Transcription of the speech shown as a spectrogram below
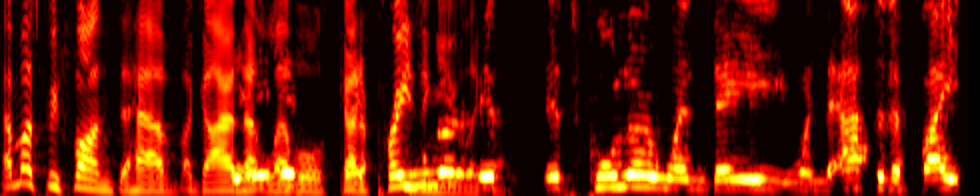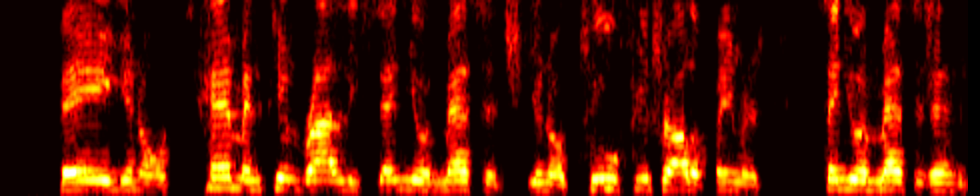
that must be fun to have a guy on that level it's, kind of praising cooler, you like it, that. It's cooler when they when they, after the fight they you know Tim and Tim Bradley send you a message. You know, two future Hall of Famers send you a message and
